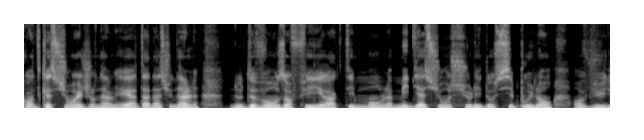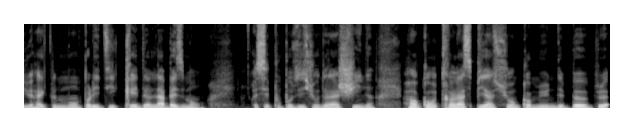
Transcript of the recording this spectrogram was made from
grandes questions régionales et internationales. Nous devons offrir activement la médiation sur les dossiers brûlants en vue du règlement politique et de l'abaissement. Ces propositions de la Chine rencontrent l'aspiration commune des peuples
